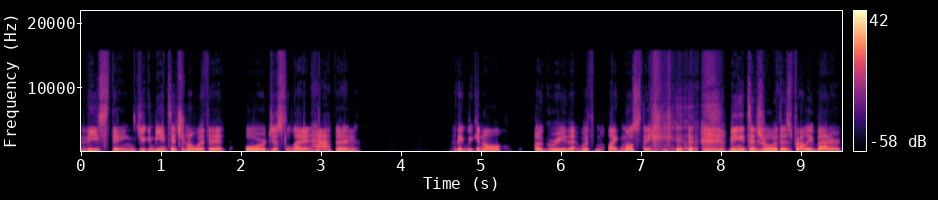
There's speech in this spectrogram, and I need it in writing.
these things. You can be intentional with it or just let it happen. I think we can all agree that with like most things being intentional with it is probably better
